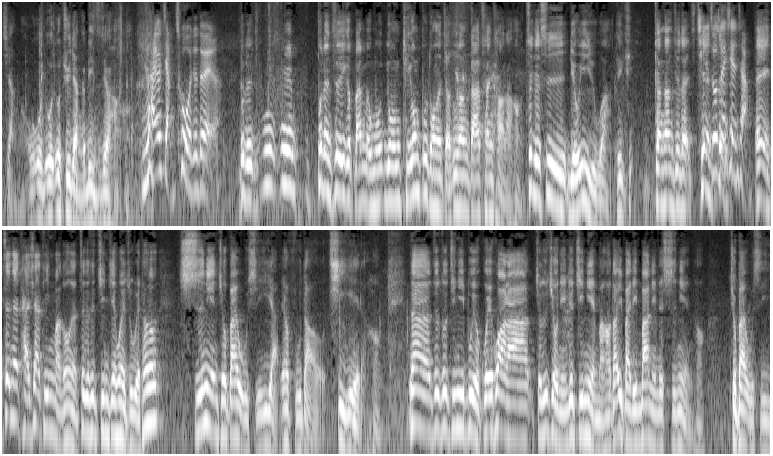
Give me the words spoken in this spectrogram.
讲？我我我举两个例子就好哈。你说还有讲错就对了。不能，因因为不能只有一个版本，我们我们提供不同的角度让大家参考了哈。这个是刘义儒啊，刚刚就在现在坐在现场，哎，正在台下听马东的。这个是金监会主委，他说十年九百五十亿啊，要辅导企业的哈。那就说经济部有规划啦，九十九年就今年嘛，哈，到一百零八年的十年哈，九百五十亿。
